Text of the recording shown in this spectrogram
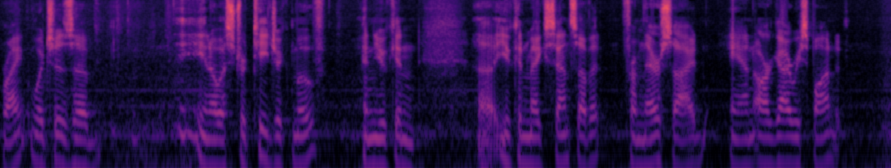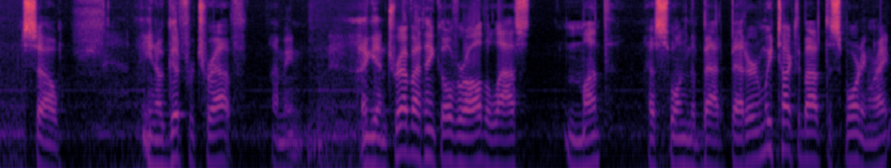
right? Which is a you know a strategic move, and you can uh, you can make sense of it from their side. And our guy responded. So you know, good for Trev. I mean, again, Trev, I think overall the last month has swung the bat better. And we talked about it this morning, right?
